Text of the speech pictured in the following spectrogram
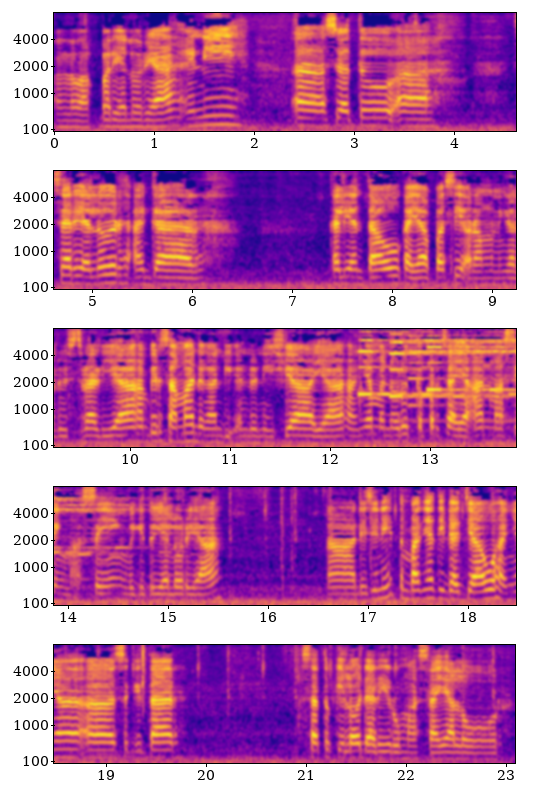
Allah Akbar ya Lur ya. Ini uh, suatu uh, seri alur agar kalian tahu kayak apa sih orang meninggal di Australia. Hampir sama dengan di Indonesia ya. Hanya menurut kepercayaan masing-masing begitu ya Lur ya. Nah di sini tempatnya tidak jauh hanya uh, sekitar satu kilo dari rumah saya Lur.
